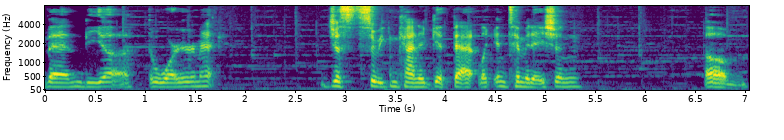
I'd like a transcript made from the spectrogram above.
than the uh, the warrior mech, just so we can kind of get that like intimidation, um,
